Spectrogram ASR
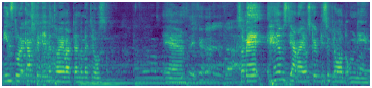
Min stora kamp i livet har ju varit endometrios. Eh, som är hemskt gärna, jag skulle bli så glad om ni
